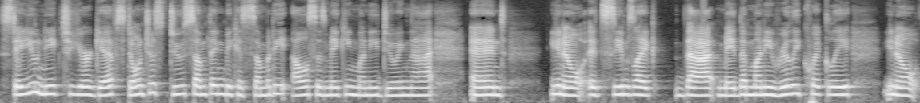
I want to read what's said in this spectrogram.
Stay unique to your gifts. Don't just do something because somebody else is making money doing that and you know, it seems like that made them money really quickly. You know,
